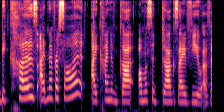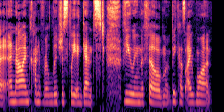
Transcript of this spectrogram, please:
because I'd never saw it, I kind of got almost a dog's eye view of it, and now I'm kind of religiously against viewing the film because I want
